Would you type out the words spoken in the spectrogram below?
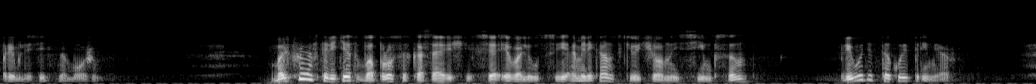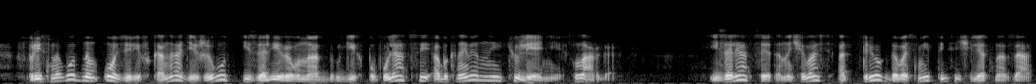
Приблизительно можем. Большой авторитет в вопросах, касающихся эволюции, американский ученый Симпсон – приводит такой пример. В пресноводном озере в Канаде живут изолированно от других популяций обыкновенные тюлени, ларго. Изоляция эта началась от 3 до 8 тысяч лет назад.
